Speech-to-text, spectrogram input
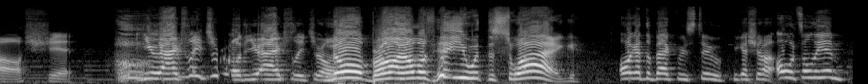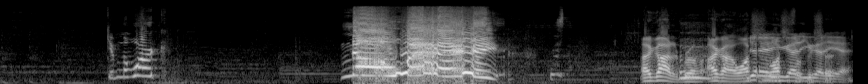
Oh shit. you actually trolled. You actually trolled. No, bro. I almost hit you with the swag. Oh, I got the back boost too. He got shit on. Oh, it's only him. Give him the work. No way! I got it, bro. I got it. Watch yeah. Watch you got it. You got reset. it. Yeah.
